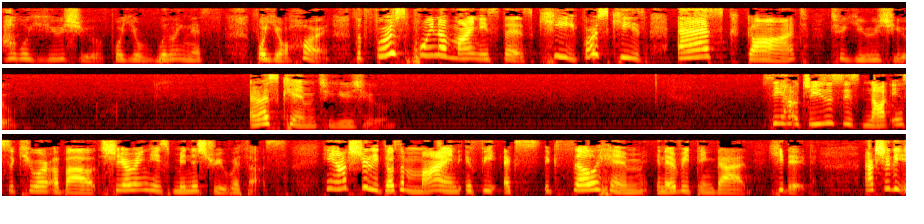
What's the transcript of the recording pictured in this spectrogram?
I will use you for your willingness, for your heart. The first point of mine is this. Key, first key is ask God to use you. Ask Him to use you. See how Jesus is not insecure about sharing His ministry with us. He actually doesn't mind if we ex- excel Him in everything that He did. Actually,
